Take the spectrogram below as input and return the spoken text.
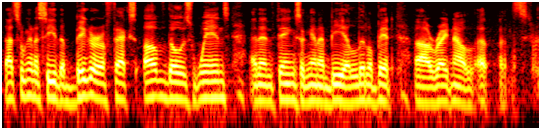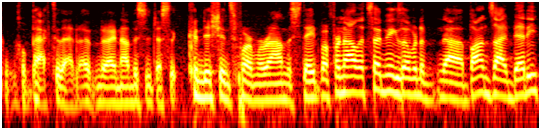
that's we're going to see the bigger effects of those winds winds, and then things are going to be a little bit uh, right now. Uh, let's go back to that. Uh, right now, this is just the conditions from around the state. But for now, let's send things over to uh, Banzai Betty.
